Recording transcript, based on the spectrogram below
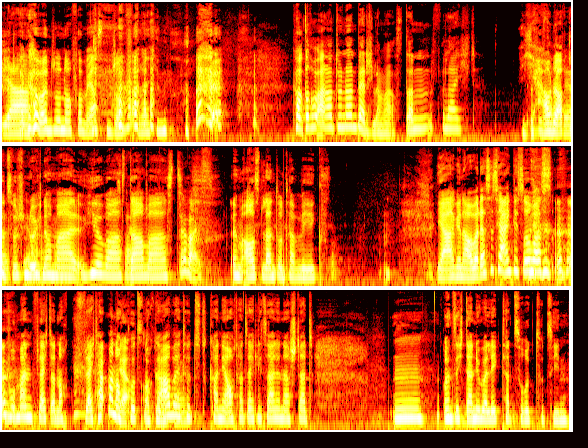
Ja. da kann man schon noch vom ersten Job sprechen. Kommt doch an, ob du noch einen Bachelor machst. Dann vielleicht. ja, oder ob der- du zwischendurch der, nochmal hier warst, da Job. warst, Wer weiß. im Ausland unterwegs. Ja, genau, aber das ist ja eigentlich sowas, wo man vielleicht auch noch, vielleicht hat man auch Ja, kurz noch gearbeitet, kann ja auch tatsächlich sein in der Stadt und sich dann überlegt hat, zurückzuziehen.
